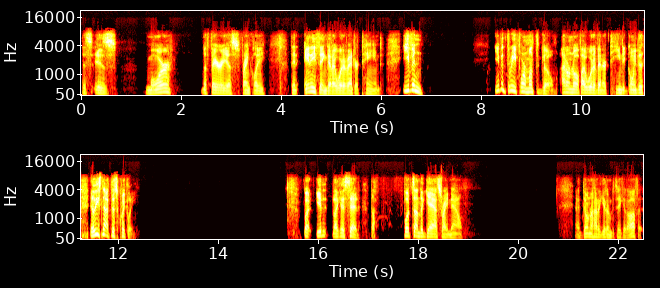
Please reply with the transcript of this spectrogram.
This is more nefarious, frankly, than anything that I would have entertained. Even even three, four months ago, I don't know if I would have entertained it going to, at least not this quickly. But it, like I said, the foot's on the gas right now. I don't know how to get them to take it off it.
